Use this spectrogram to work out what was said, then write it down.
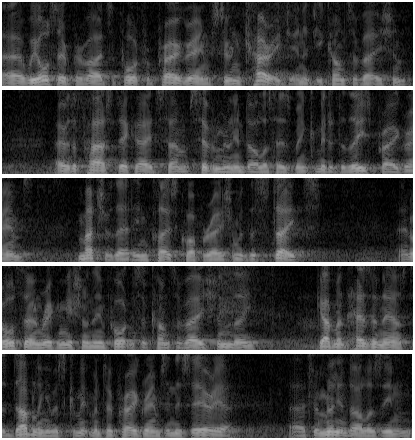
uh, we also provide support for programs to encourage energy conservation, Over the past decade, some $7 million has been committed to these programs, much of that in close cooperation with the states. And also in recognition of the importance of conservation, the government has announced a doubling of its commitment to programs in this area uh, to $1 million in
